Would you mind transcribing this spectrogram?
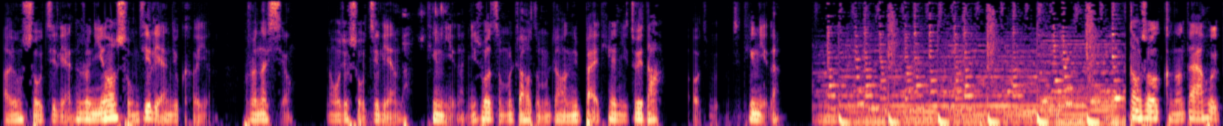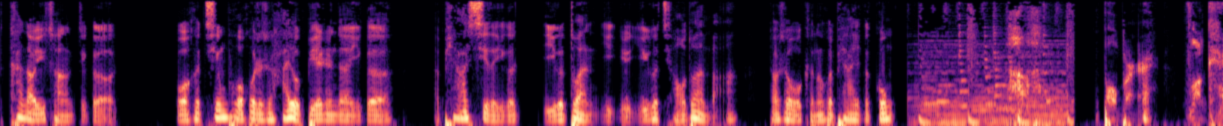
啊用手机连？他说你用手机连就可以了。我说那行，那我就手机连吧，听你的。你说怎么着怎么着？你白天你最大，我就就听你的。到时候可能大家会看到一场这个我和青破，或者是还有别人的一个啊啪戏的一个一个段一一个桥段吧啊。到时候我可能会啪一个弓。哈，宝贝儿，放开。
